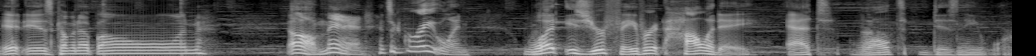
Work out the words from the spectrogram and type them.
It is coming up on. Oh man, it's a great one. What is your favorite holiday at Walt Disney World?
